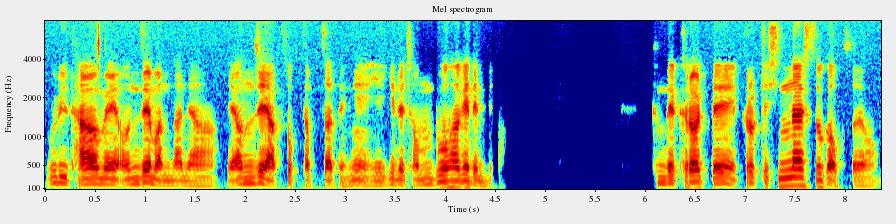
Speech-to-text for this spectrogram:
우리 다음에 언제 만나냐, 언제 약속 잡자 등의 얘기를 전부 하게 됩니다. 근데 그럴 때 그렇게 신날 수가 없어요.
